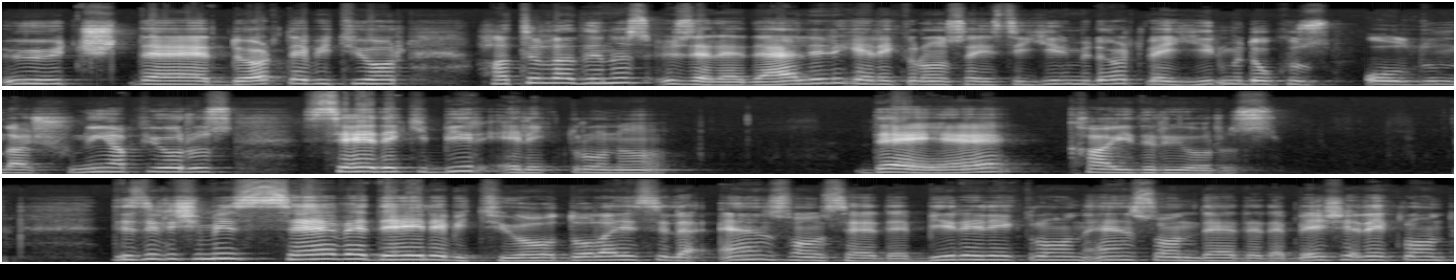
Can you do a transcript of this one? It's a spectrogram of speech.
3D 4 ile bitiyor. Hatırladığınız üzere değerlilik elektron sayısı 24 ve 29 olduğunda şunu yapıyoruz. S'deki bir elektronu D'ye kaydırıyoruz. Dizilişimiz S ve D ile bitiyor. Dolayısıyla en son S'de 1 elektron, en son D'de de 5 elektron.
